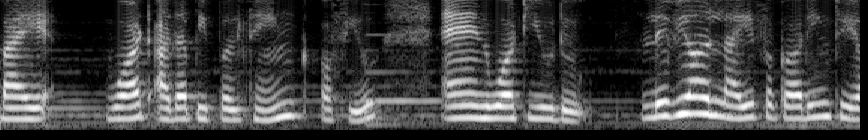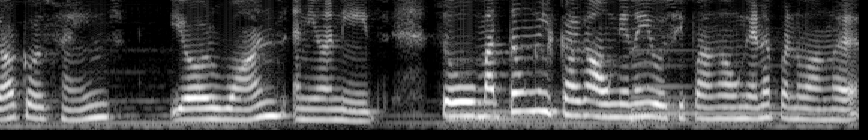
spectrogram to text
by what other people think of you and what you do live your life according to your conscience your wants and your needs so மற்றவங்களுக்காக அவங்க என்ன யோசிப்பாங்க? அவங்க என்ன பண்ணுவாங்க?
